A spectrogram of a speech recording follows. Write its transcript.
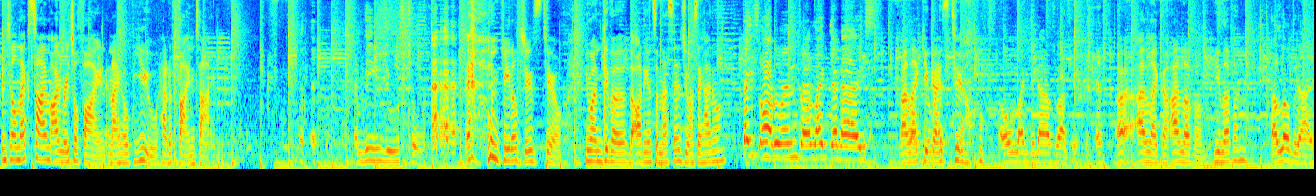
Until next time, I'm Rachel Fine, and I hope you had a fine time. And bean juice too. and Beetlejuice, too. You want to give a, the audience a message? You want to say hi to them? Thanks, Arden's. I like you guys. I like you guys, too. I don't oh, like you guys watching. I, I like them. I love them. You love them? I love the guys.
